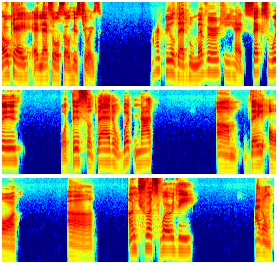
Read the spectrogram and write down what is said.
Okay, and that's also his choice. I feel that whomever he had sex with, or this or that or whatnot, um, they are uh untrustworthy. I don't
